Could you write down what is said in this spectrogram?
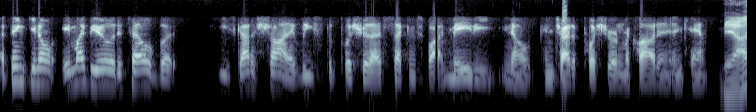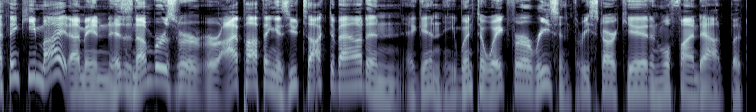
I think you know it might be early to tell, but he's got a shot at least to push for that second spot. Maybe you know can try to push Jordan McCloud in, in camp. Yeah, I think he might. I mean, his numbers were, were eye popping as you talked about, and again, he went to Wake for a reason. Three star kid, and we'll find out. But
